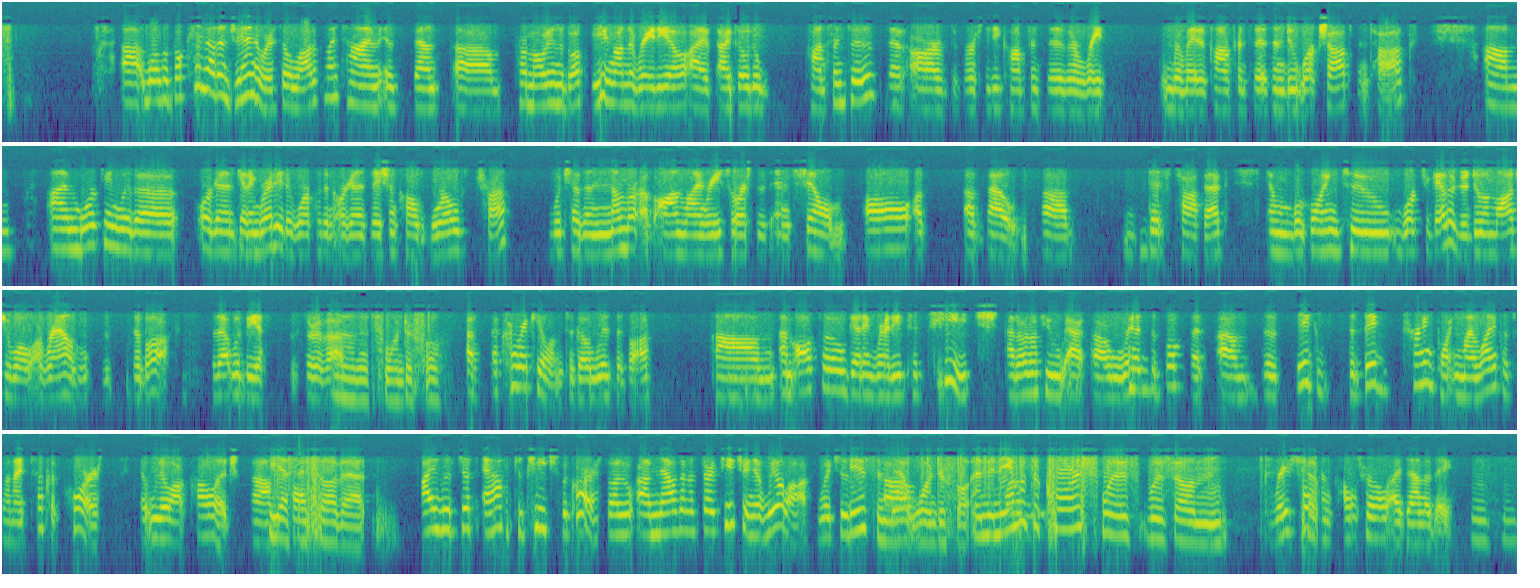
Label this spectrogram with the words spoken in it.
Uh, well, the book came out in January, so a lot of my time is spent um, promoting the book, being on the radio. I, I go to conferences that are diversity conferences or race-related conferences and do workshops and talks. Um, I'm working with a organ, getting ready to work with an organization called World Trust, which has a number of online resources and films all about uh, this topic and we're going to work together to do a module around the, the book. So that would be a sort of a oh, that's wonderful a, a curriculum to go with the book. Um. I'm also getting ready to teach. I don't know if you uh, uh, read the book, but um, the big the big turning point in my life was when I took a course at Wheelock College. Um, yes, I saw that. I was just asked to teach the course, so I'm now going to start teaching at Wheelock, which is isn't that um, wonderful? And the name of the course was was um, racial and cultural identity. Mm-hmm.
